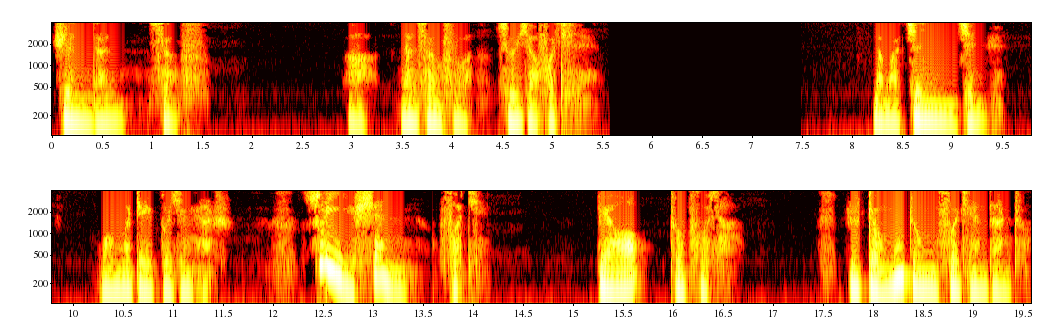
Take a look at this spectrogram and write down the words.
均能生福啊，能生福，所以叫福田。那么精进，我们这部经上说，最胜福田，表诸菩萨于种种福田当中。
